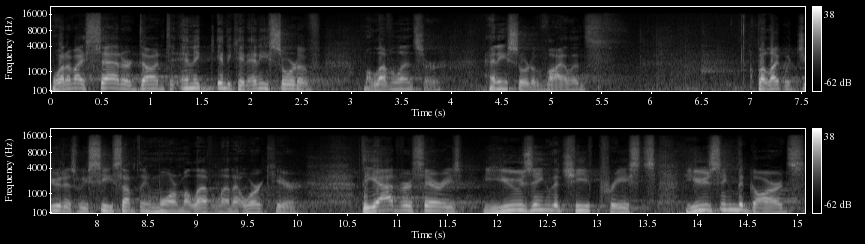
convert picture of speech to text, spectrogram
What have I said or done to indicate any sort of malevolence or any sort of violence? But like with Judas, we see something more malevolent at work here. The adversaries using the chief priests, using the guards,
